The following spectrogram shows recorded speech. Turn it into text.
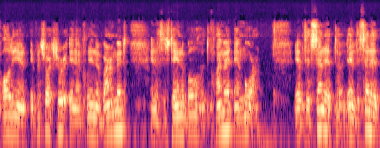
quality and infrastructure in a clean environment, in a sustainable climate, and more. If the Senate, if the Senate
